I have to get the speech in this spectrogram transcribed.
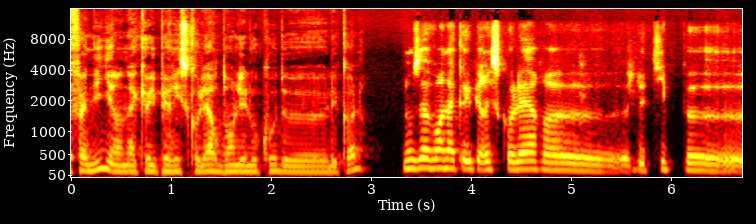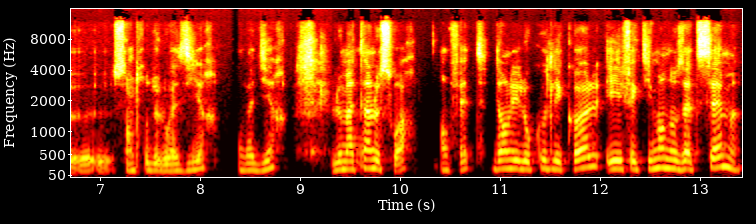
Fanny, il y a un accueil périscolaire dans les locaux de l'école? Nous avons un accueil périscolaire euh, de type euh, centre de loisirs, on va dire, le matin, le soir, en fait, dans les locaux de l'école. Et effectivement, nos ADSEM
